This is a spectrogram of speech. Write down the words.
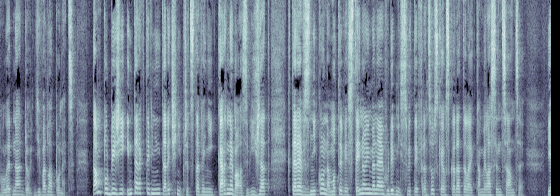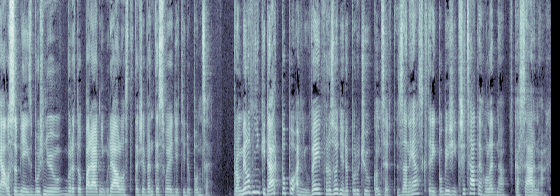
ledna do divadla Ponec. Tam podběží interaktivní taneční představení Karneval zvířat, které vzniklo na motivy stejnojmené hudební svity francouzského skladatele Kamila Sensance. Já osobně ji zbožňuju, bude to parádní událost, takže vente svoje děti do Ponce. Pro milovníky dark popu a new wave rozhodně doporučuji koncert Zanias, který poběží 30. ledna v kasárnách.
